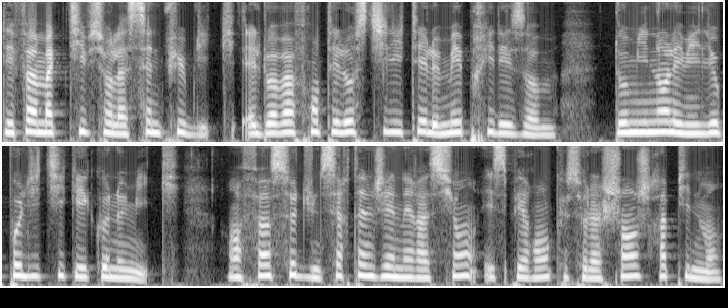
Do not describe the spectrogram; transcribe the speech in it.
des femmes actives sur la scène publique, elles doivent affronter l'hostilité et le mépris des hommes, dominant les milieux politiques et économiques. Enfin ceux d'une certaine génération, espérant que cela change rapidement,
